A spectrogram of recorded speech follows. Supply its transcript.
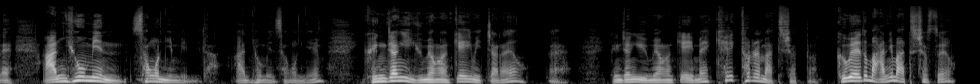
네 안효민 성우님입니다. 안효민 성우님 굉장히 유명한 게임 있잖아요. 네, 굉장히 유명한 게임의 캐릭터를 맡으셨던 그 외에도 많이 맡으셨어요.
